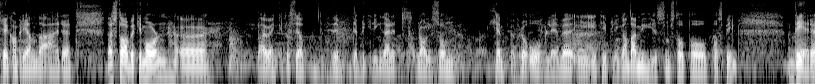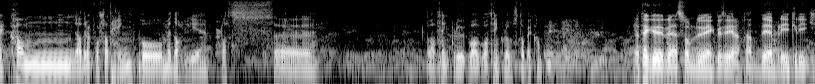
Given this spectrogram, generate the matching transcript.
Tre kamper igjen. Det er, det er Stabæk i morgen. Det er jo enkelt å si at det, det, blir krig. Det er et lag som kjemper for å overleve i, i Tippeligaen. Det er mye som står på, på, spill. Dere kan Ja, dere har fortsatt heng på medaljeplass. Hva tenker du, hva, hva tenker du om Stabæk-kampen? Jeg tenker, som du egentlig sier, at det blir krig.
